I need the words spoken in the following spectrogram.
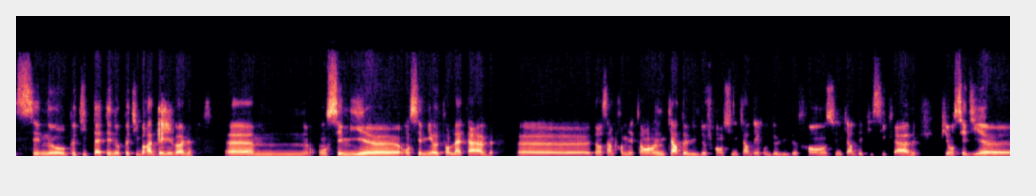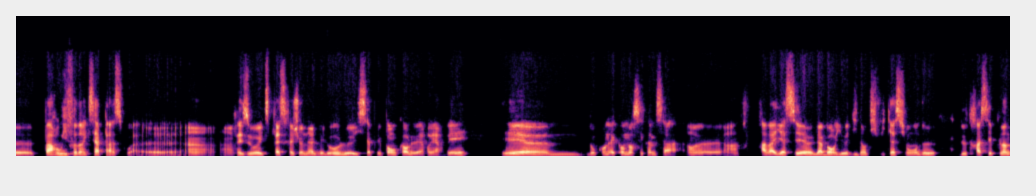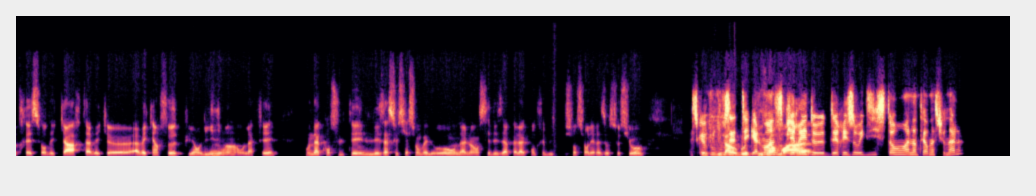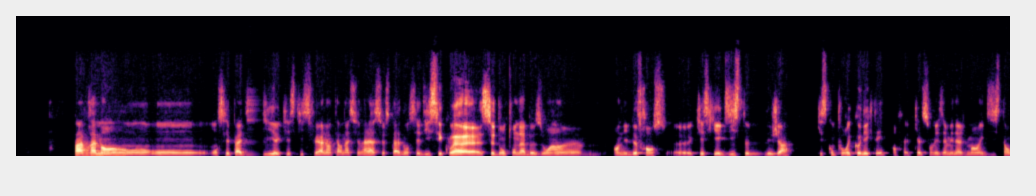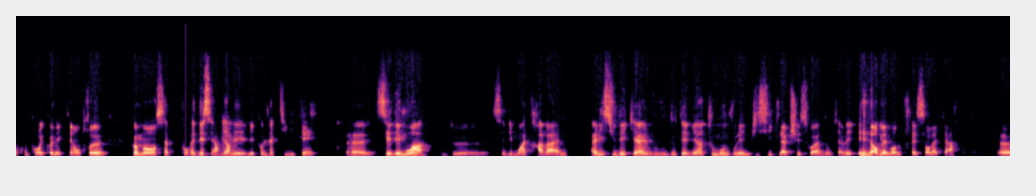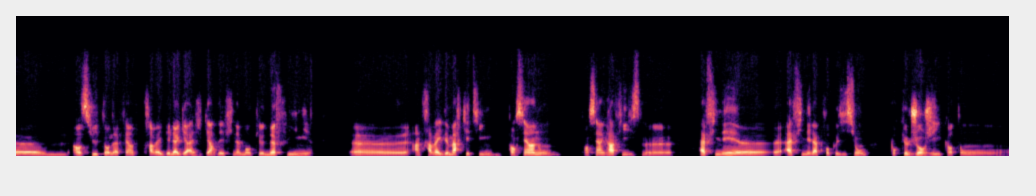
c'est nos petites têtes et nos petits bras de bénévoles. Euh, on s'est mis, euh, mis, autour de la table euh, dans un premier temps, une carte de l'île de France, une carte des routes de l'île de France, une carte des pistes cyclables. Puis on s'est dit par où il faudrait que ça passe. Quoi. Un, réseau express régional vélo, il ne s'appelait pas encore le RERV. Et donc on a commencé comme ça, un travail assez euh, laborieux d'identification, de, tracer plein de traits sur des cartes avec, euh, avec un feu, puis en ligne, hein, on l'a fait. On a consulté les associations vélo, on a lancé des appels à contribution sur les réseaux sociaux. Est-ce que vous vous bah, êtes également inspiré euh, de, des réseaux existants à l'international? Pas vraiment. On ne s'est pas dit qu'est-ce qui se fait à l'international à ce stade. On s'est dit c'est quoi ce dont on a besoin en Ile-de-France euh, Qu'est-ce qui existe déjà? Qu'est-ce qu'on pourrait connecter en fait? Quels sont les aménagements existants qu'on pourrait connecter entre eux? Comment ça pourrait desservir les, pôles d'activité. Euh, C'est des mois de, c'est des mois de travail. À l'issue desquels, vous vous doutez bien, tout le monde voulait une piste cyclable chez soi, donc il y avait énormément de traits sur la carte. Euh, ensuite, on a fait un travail d'élagage, garder finalement que neuf lignes, un travail de marketing, penser un nom, penser un graphisme, euh, affiner, euh, affiner la proposition pour que le jour J, quand on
